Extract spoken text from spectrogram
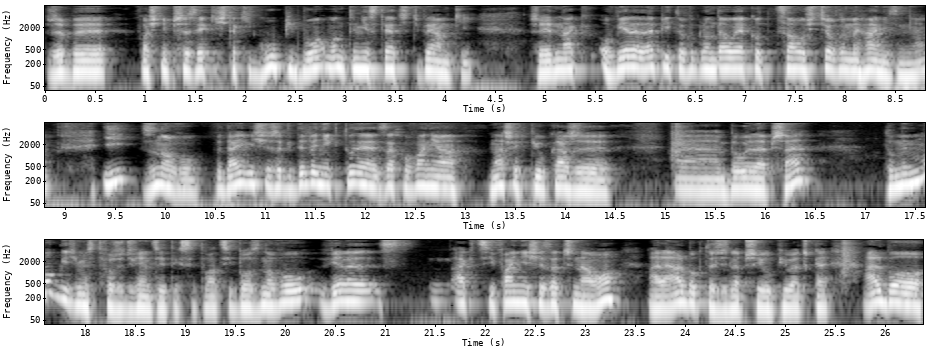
żeby właśnie przez jakiś taki głupi błąd nie stracić bramki. Że jednak o wiele lepiej to wyglądało jako całościowy mechanizm, nie? I znowu, wydaje mi się, że gdyby niektóre zachowania naszych piłkarzy e, były lepsze, to my mogliśmy stworzyć więcej tych sytuacji, bo znowu wiele akcji fajnie się zaczynało, ale albo ktoś źle przyjął piłeczkę, albo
